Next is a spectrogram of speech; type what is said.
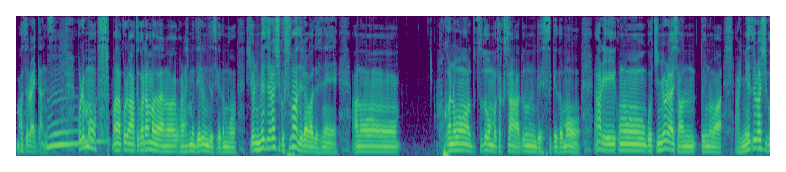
祀られたんです。これも、まだこれは後からまだあの、お話も出るんですけども、非常に珍しく須磨寺はですね、あのー他の仏像もたくさんあるんですけども、やはりこのご地如来さんというのは、やはり珍しく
